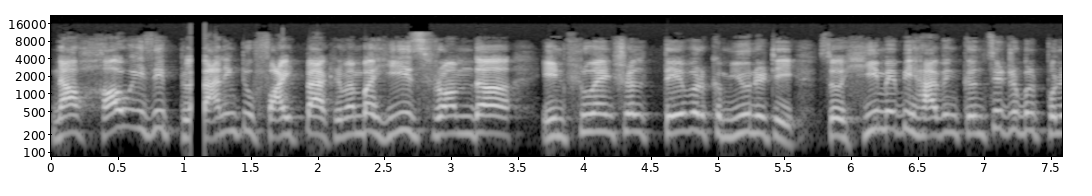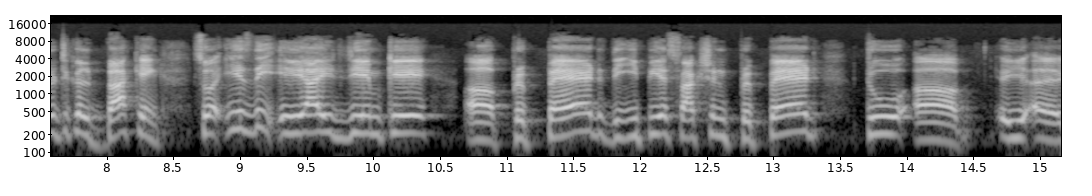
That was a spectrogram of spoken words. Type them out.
Now, how is he planning to fight back? Remember, he is from the influential Tevar community, so he may be having considerable political backing. So, is the AIDMK uh, prepared, the EPS faction prepared to uh, uh,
